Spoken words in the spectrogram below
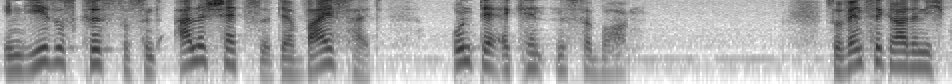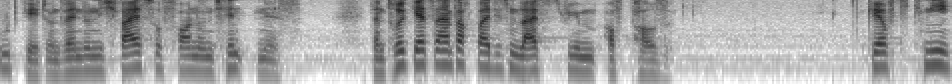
In Jesus Christus sind alle Schätze der Weisheit und der Erkenntnis verborgen. So, wenn es dir gerade nicht gut geht und wenn du nicht weißt, wo vorne und hinten ist, dann drück jetzt einfach bei diesem Livestream auf Pause. Geh auf die Knie,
